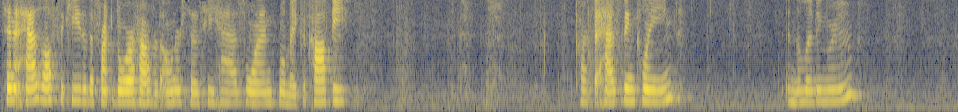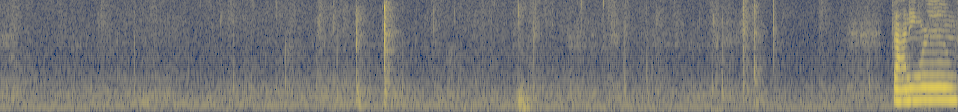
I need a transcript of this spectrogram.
Tenant has lost the key to the front door, however, the owner says he has one. We'll make a copy. Carpet has been cleaned in the living room. Dining room.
